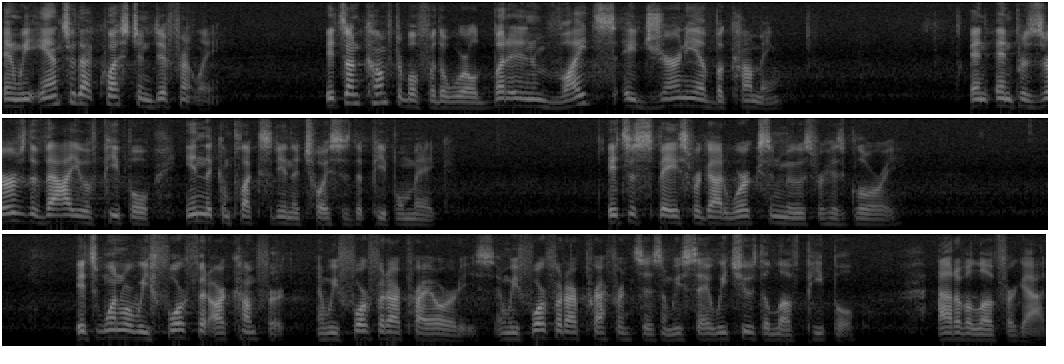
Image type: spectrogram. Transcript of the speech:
and we answer that question differently, it's uncomfortable for the world, but it invites a journey of becoming and, and preserves the value of people in the complexity and the choices that people make. It's a space where God works and moves for his glory. It's one where we forfeit our comfort and we forfeit our priorities and we forfeit our preferences and we say we choose to love people out of a love for God.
